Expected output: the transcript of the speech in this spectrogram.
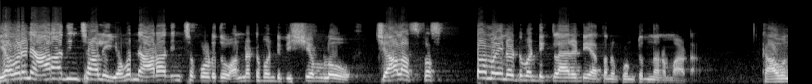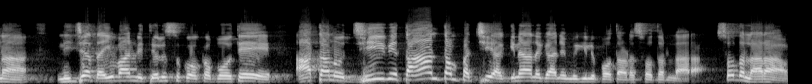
ఎవరిని ఆరాధించాలి ఎవరిని ఆరాధించకూడదు అన్నటువంటి విషయంలో చాలా స్పష్టమైనటువంటి క్లారిటీ అతనికి ఉంటుందన్నమాట. కావున నిజ దైవాన్ని తెలుసుకోకపోతే అతను జీవితాంతం పచ్చి అజ్ఞానిగానే మిగిలిపోతాడు సోదరులారా. సోదరులారా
